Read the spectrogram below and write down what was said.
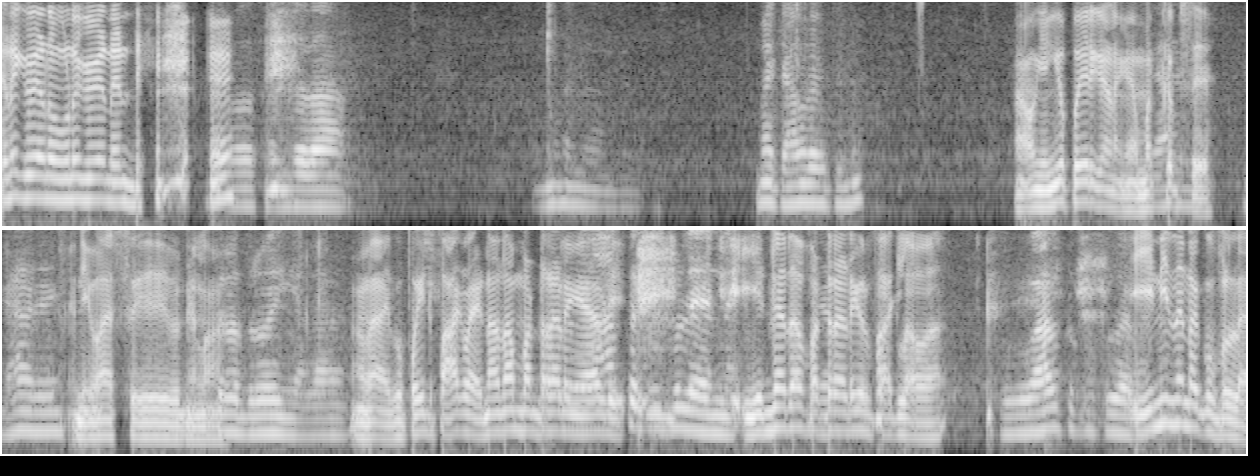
எனக்கு வேணும் உனக்கு வேணும்ட்டு அவங்க எங்க போயிருக்கானுங்க மட்கப்ஸ். யாரு? நிவாஸ் இவங்கெல்லாம். அதான் இப்ப போயிட்டு பார்க்கலாம் என்னதான் பண்றானுங்க அப்படி. என்னதான் பண்றானுங்க பார்க்கலாம்? இனி தானே கூப்பிடல.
